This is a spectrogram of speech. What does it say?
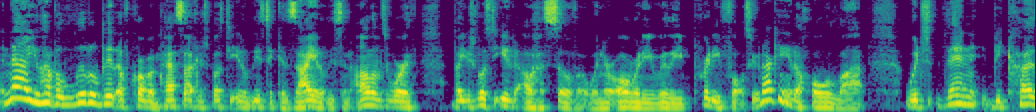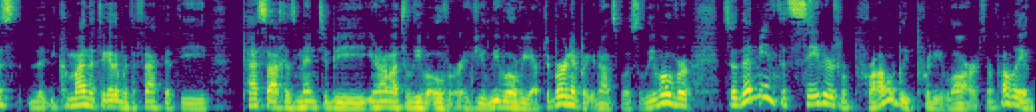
and now you have a little bit of korban pesach. You're supposed to eat at least a kazayit, at least an olive's worth, but you're supposed to eat it al hasova when you're already really pretty full. So you're not going to eat a whole lot which then, because the, you combine that together with the fact that the Pesach is meant to be, you're not allowed to leave over. If you leave over, you have to burn it, but you're not supposed to leave over. So that means that Seder's were probably pretty large. There are probably a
